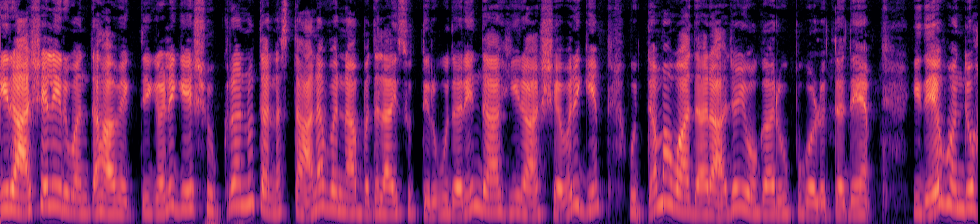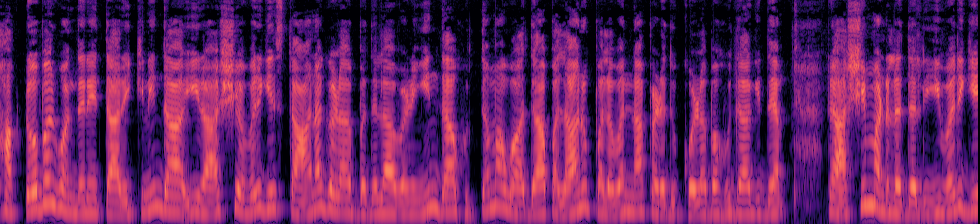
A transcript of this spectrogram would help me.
ಈ ರಾಶಿಯಲ್ಲಿರುವಂತಹ ವ್ಯಕ್ತಿಗಳಿಗೆ ಶುಕ್ರನು ತನ್ನ ಸ್ಥಾನವನ್ನ ಬದಲಾಯಿಸುತ್ತಿರುವುದರಿಂದ ಈ ರಾಶಿಯವರಿಗೆ ಉತ್ತಮವಾದ ರಾಜಯೋಗ ರೂಪುಗೊಳ್ಳುತ್ತದೆ. ಇದೇ ಒಂದು ಅಕ್ಟೋಬರ್ ಒಂದನೇ ತಾರೀಕಿನಿಂದ ಈ ರಾಶಿಯವರಿಗೆ ಸ್ಥಾನಗಳ ಬದಲಾವಣೆಯಿಂದ ಉತ್ತಮವಾದ ಫಲಾನುಫಲವನ್ನು ಪಡೆದುಕೊಳ್ಳಬಹುದಾಗಿದೆ. ರಾಶಿ ಮಂಡಲದಲ್ಲಿ ಇವರಿಗೆ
